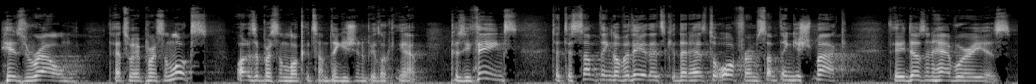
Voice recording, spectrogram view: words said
his realm. That's why a person looks. Why does a person look at something he shouldn't be looking at? Because he thinks that there's something over there that's, that has to offer him something yishmak that he doesn't have where he is.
